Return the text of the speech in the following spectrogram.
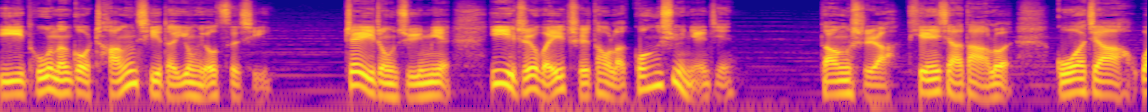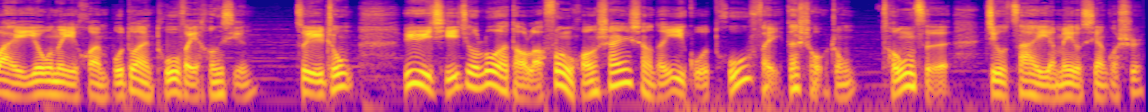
以图能够长期的拥有此旗。这种局面一直维持到了光绪年间。当时啊，天下大乱，国家外忧内患不断，土匪横行，最终玉旗就落到了凤凰山上的一股土匪的手中，从此就再也没有现过世。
